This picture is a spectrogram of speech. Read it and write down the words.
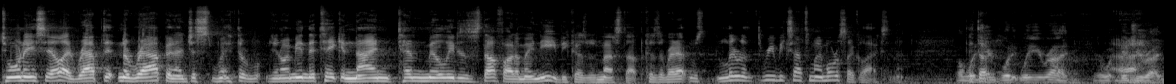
Torn ACL. I wrapped it in a wrap, and I just went the. You know, what I mean, they're taking nine, ten milliliters of stuff out of my knee because it was messed up. Because right, it was literally three weeks after my motorcycle accident. Well, what, did you, what, what you ride, or what did Uh, you ride?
